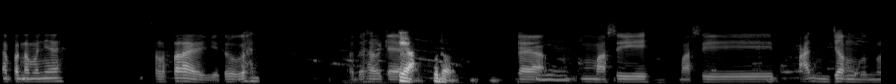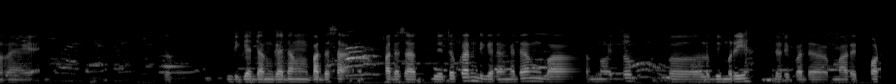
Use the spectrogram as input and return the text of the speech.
apa namanya selesai gitu kan padahal kayak Iya, benar. kayak Iya. masih masih panjang sebenarnya digadang-gadang pada saat pada saat itu kan digadang-gadang Wano itu eh, lebih meriah daripada Marineford.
